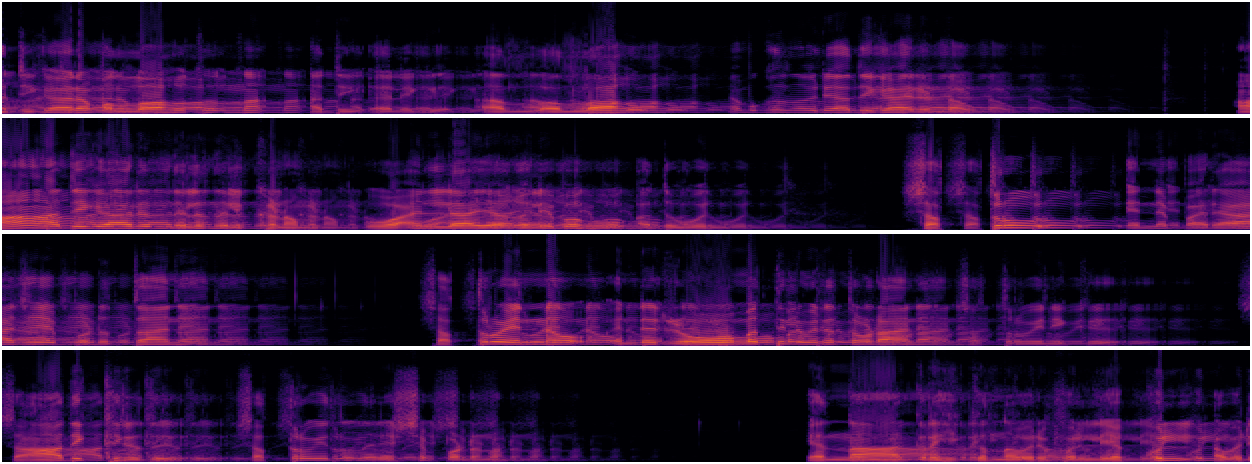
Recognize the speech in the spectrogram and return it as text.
അധികാരം അള്ളാഹു തന്ന അധി അല്ലെങ്കിൽ അള്ളാഹു നമുക്ക് ഒരു അധികാരം ഉണ്ടാവും. ആ അധികാരം നിലനിൽക്കണം. അത്. ശത്രു എന്നെ പരാജയപ്പെടുത്താന് ശത്രു എന്നെ എന്റെ രോമത്തിൽ വരെ തൊടാന് ശത്രു എനിക്ക് സാധിക്കരുത്. ശത്രുവിൽ നിന്ന് രക്ഷപ്പെടണം എന്ന ആഗ്രഹിക്കുന്നവർ ഫല്യക്കുൽ അവർ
